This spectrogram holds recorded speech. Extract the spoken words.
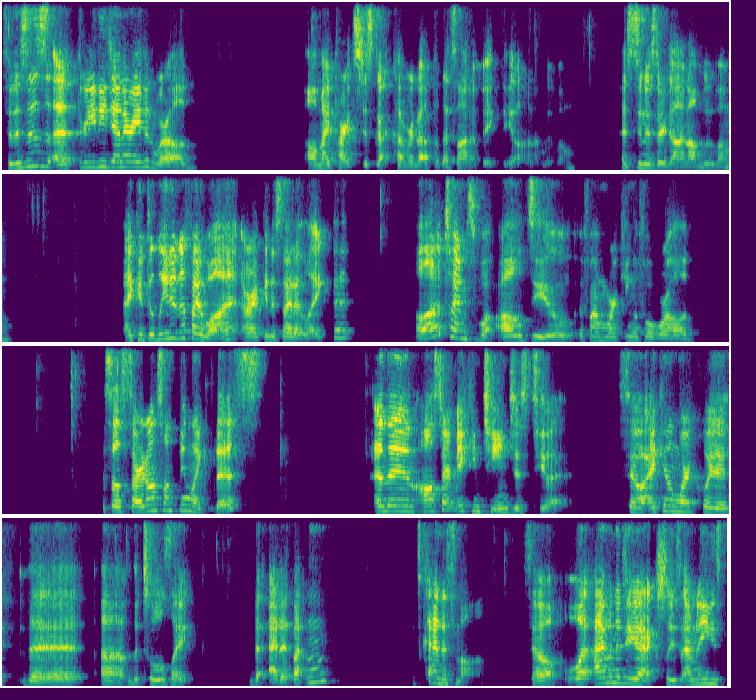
So this is a 3D generated world. All my parts just got covered up, but that's not a big deal. I'm gonna move them. As soon as they're done, I'll move them. I can delete it if I want, or I can decide I liked it. A lot of times what I'll do if I'm working with a world is I'll start on something like this, and then I'll start making changes to it. So I can work with the um, the tools like the edit button. It's kind of small. So what I'm going to do actually is I'm to use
